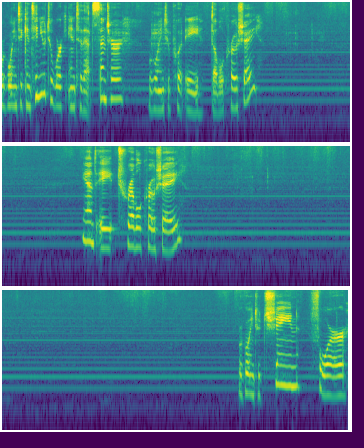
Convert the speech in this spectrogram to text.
We're going to continue to work into that center. We're going to put a double crochet. and a treble crochet we're going to chain four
